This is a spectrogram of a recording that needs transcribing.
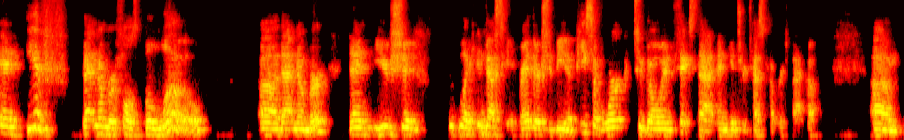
And if that number falls below uh, that number, then you should like investigate, right? There should be a piece of work to go and fix that and get your test coverage back up. Um,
